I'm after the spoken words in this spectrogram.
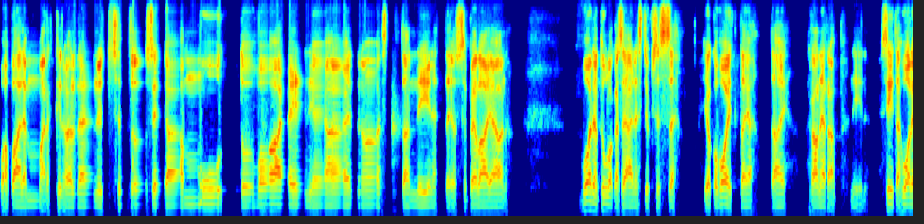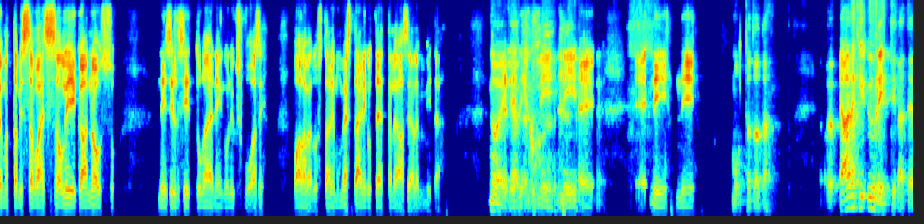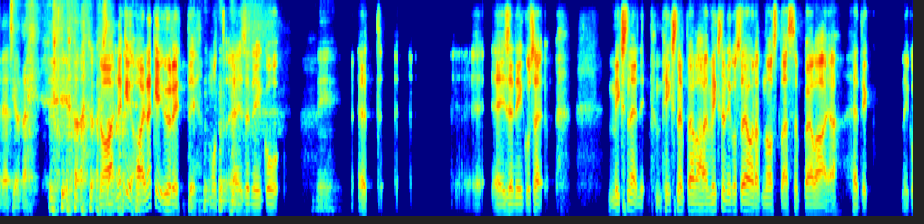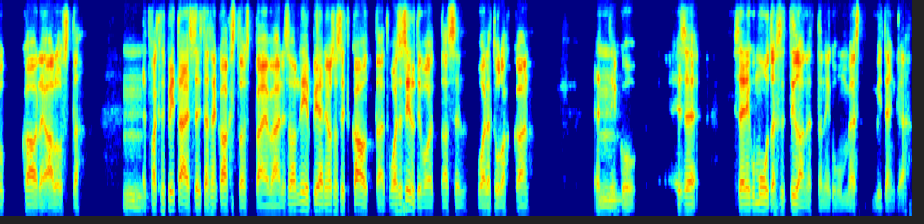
vapaille markkinoille. Nyt se tosiaan muuttuu vain ja ainoastaan niin, että jos se pelaaja on vuoden tulokasäänestyksessä joko voittaja tai runner-up, niin siitä huolimatta missä vaiheessa se on liikaa noussut, niin silti siitä tulee niin kuin yksi vuosi palvelusta. Eli mun mielestä tämä ei niin kuin tee tälle asialle mitään. No ei, Eli, niin, kuin, niin, niin. Ei, ei, niin, niin. Mutta tota, ainakin yrittivät edes jotain. No ainakin, ainakin yritti, mutta ei se niinku, niin. et, ei se niinku se, miksi ne, miksi ne, pelaa, miksi ne niinku seurat nostaa sen pelaaja heti niinku kauden alusta, Mm. Että vaikka ne pitäisi sitä sen 12 päivää, niin se on niin pieni osa sit kautta, että voi se silti voittaa sen vuoden tulokkaan. Että mm. niinku, ei se, se ei niinku muuta sitä tilannetta niinku mun mielestä mitenkään.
